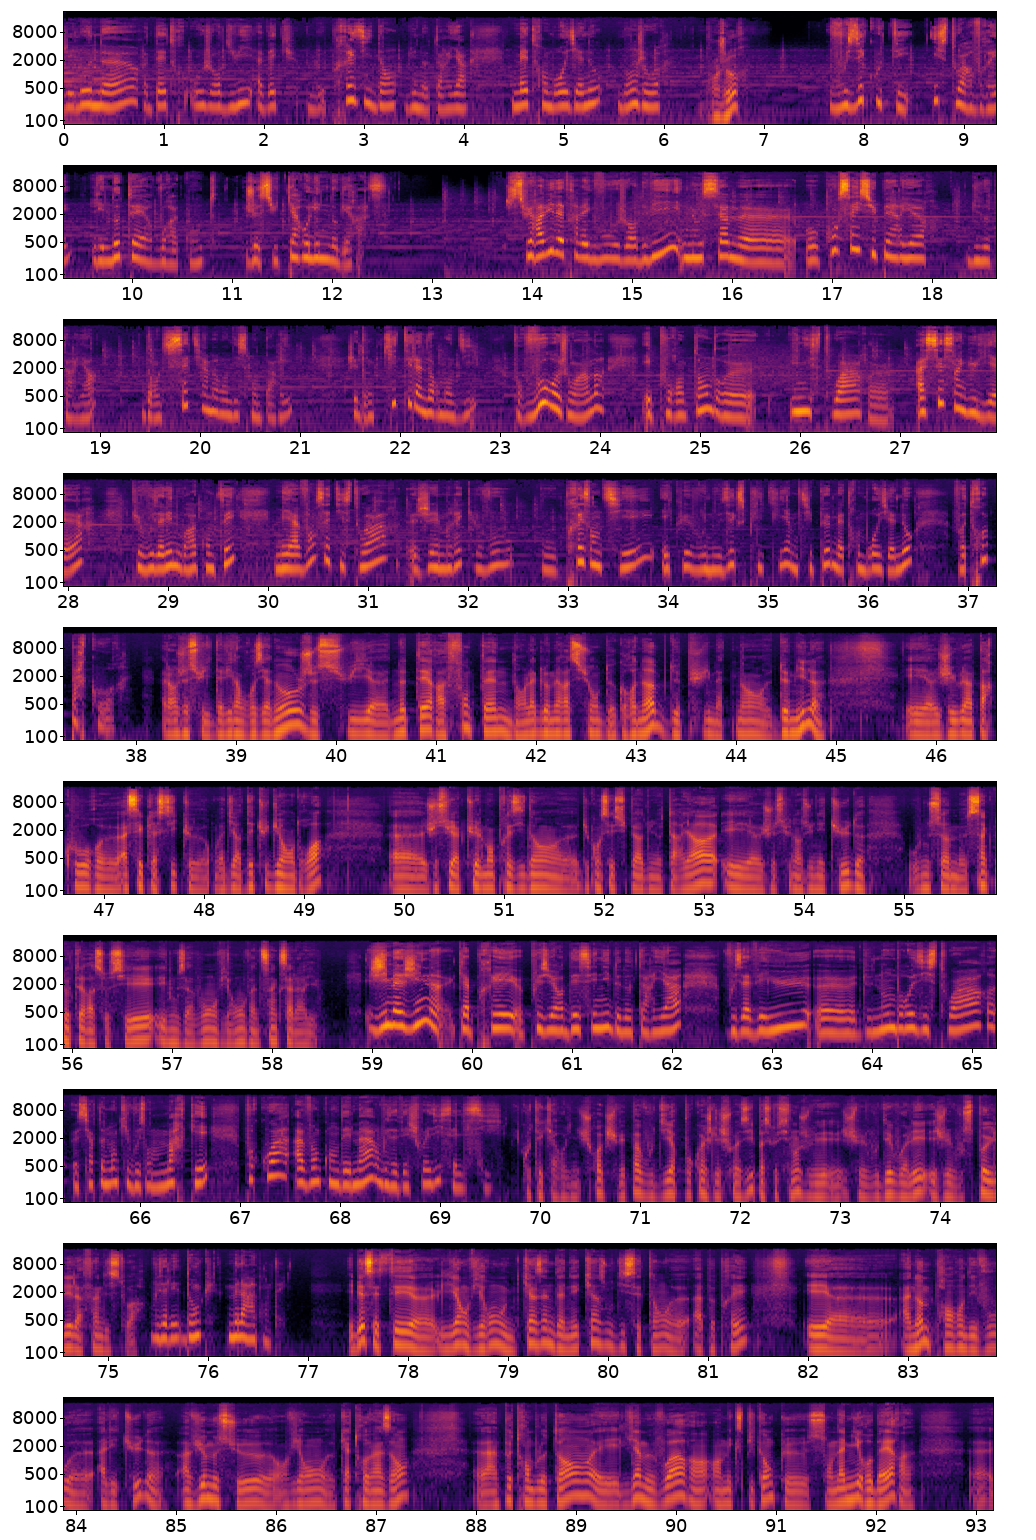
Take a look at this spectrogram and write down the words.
j'ai l'honneur d'être aujourd'hui avec le président du notariat, Maître Ambrosiano. Bonjour. Bonjour. Vous écoutez Histoire vraie, les notaires vous racontent. Je suis Caroline Nogueras. Je suis ravie d'être avec vous aujourd'hui. Nous sommes euh, au Conseil supérieur du notariat, dans le 7e arrondissement de Paris. J'ai donc quitté la Normandie pour vous rejoindre et pour entendre euh, une histoire euh, assez singulière que vous allez nous raconter. Mais avant cette histoire, j'aimerais que vous vous présentiez et que vous nous expliquiez un petit peu, Maître Ambrosiano, votre parcours. Alors je suis David Ambrosiano, je suis euh, notaire à Fontaine dans l'agglomération de Grenoble depuis maintenant 2000 et j'ai eu un parcours assez classique, on va dire, d'étudiant en droit. Euh, je suis actuellement président euh, du Conseil supérieur du notariat et euh, je suis dans une étude où nous sommes cinq notaires associés et nous avons environ 25 salariés. J'imagine qu'après plusieurs décennies de notariat, vous avez eu de nombreuses histoires, certainement qui vous ont marqué. Pourquoi, avant qu'on démarre, vous avez choisi celle-ci? Écoutez Caroline, je crois que je ne vais pas vous dire pourquoi je l'ai choisie parce que sinon je vais, je vais vous dévoiler et je vais vous spoiler la fin de l'histoire. Vous allez donc me la raconter. Eh bien, c'était euh, il y a environ une quinzaine d'années, 15 ou 17 ans euh, à peu près. Et euh, un homme prend rendez-vous à l'étude, un vieux monsieur, environ 80 ans, un peu tremblotant, et il vient me voir en, m'expliquant que son ami Robert,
